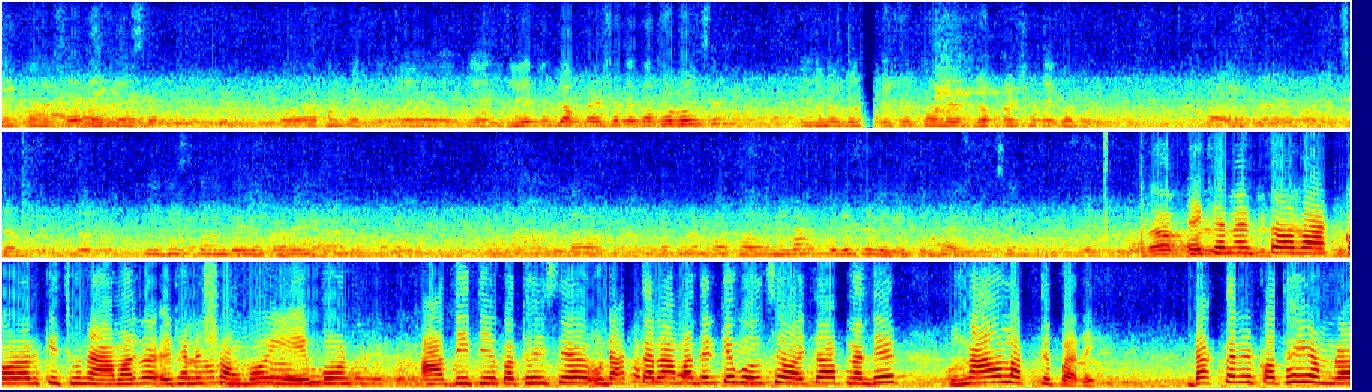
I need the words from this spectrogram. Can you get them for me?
এই করেছে রেগে আছে। তো এখন বলছে যেহেতু ডক্টরের সাথে কথা বলছে এই জন্য বলতেছে তাহলে ডক্টরের সাথে কথা বলতে। বুঝছেন কি ডিসকাউন্টের ব্যাপারে? আল্লাহ এখনও কথা উনি রাগ করে চলে গেছে ভাই বুঝছেন? এখানে তো রাগ করার কিছু না আমার এখানে সময় এবং আর দ্বিতীয় কথা হয়েছে ডাক্তার আমাদেরকে বলছে হয়তো আপনাদের নাও লাগতে পারে। ডাক্তারের কথাই আমরা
